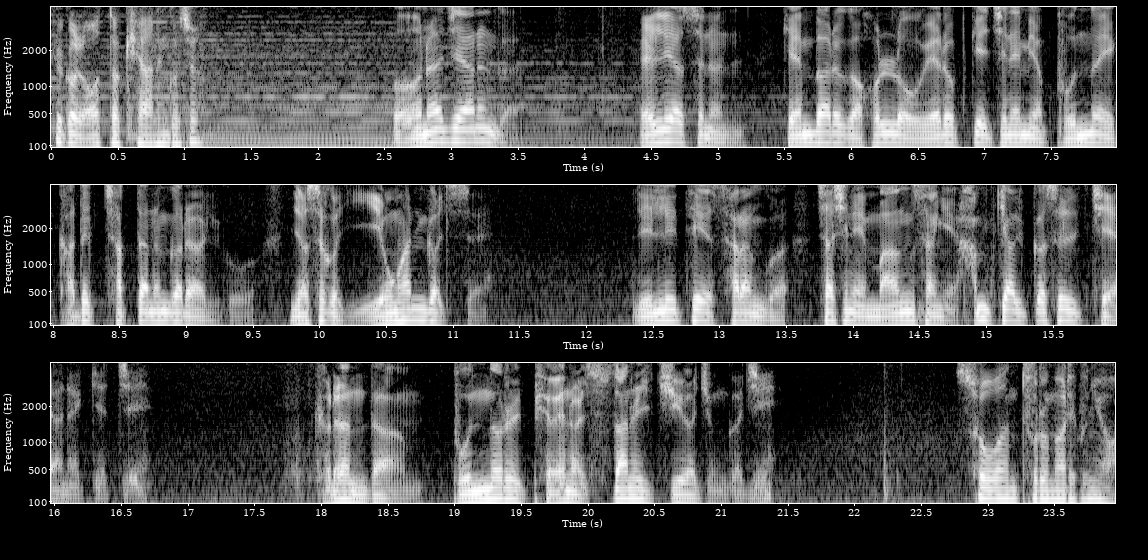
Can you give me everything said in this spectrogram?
그걸 어떻게 아는 거죠? 뻔하지 않은가? 엘리아스는 겐바르가 홀로 외롭게 지내며 분노에 가득 찼다는 걸 알고 녀석을 이용한 걸세. 릴리트의 사랑과 자신의 망상에 함께할 것을 제안했겠지. 그런 다음 분노를 표현할 수단을 쥐어준 거지. 소환 두루마리군요.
